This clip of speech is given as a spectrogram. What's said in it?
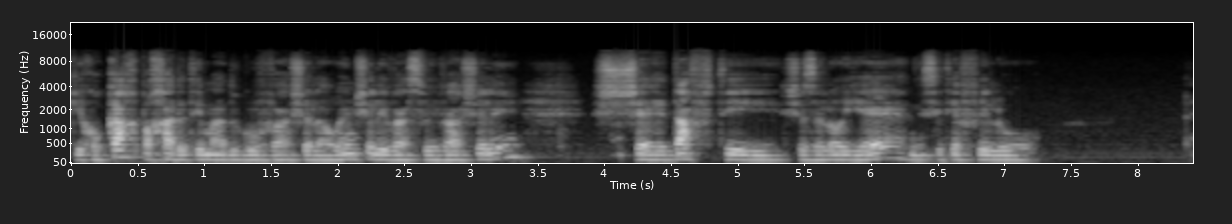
כי כל כך פחדתי מהתגובה של ההורים שלי והסביבה שלי, שהעדפתי שזה לא יהיה, ניסיתי אפילו אה,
